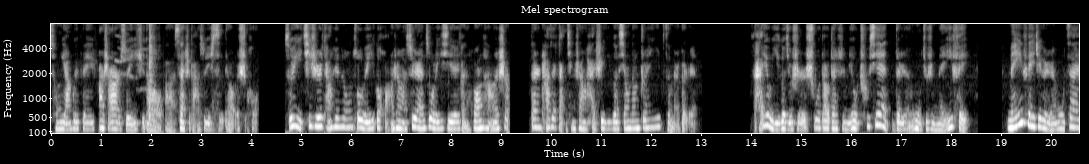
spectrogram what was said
从杨贵妃二十二岁一直到啊三十八岁死掉的时候。所以，其实唐玄宗作为一个皇上啊，虽然做了一些很荒唐的事儿，但是他在感情上还是一个相当专一这么一个人。还有一个就是说到但是没有出现的人物，就是梅妃。梅妃这个人物在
